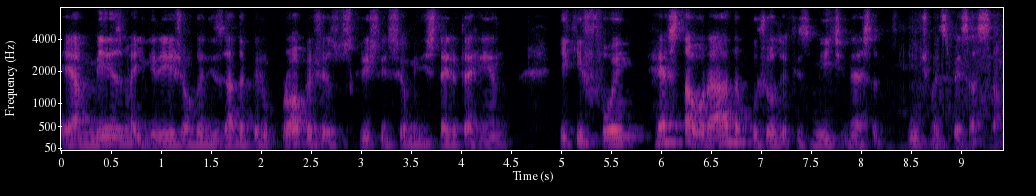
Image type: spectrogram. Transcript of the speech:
É a mesma igreja organizada pelo próprio Jesus Cristo em seu ministério terreno e que foi restaurada por Joseph Smith nessa última dispensação.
